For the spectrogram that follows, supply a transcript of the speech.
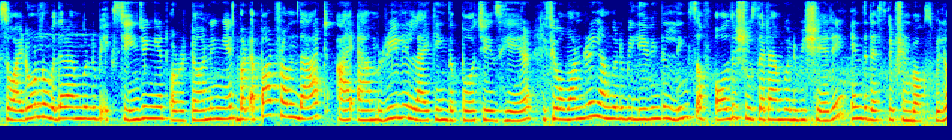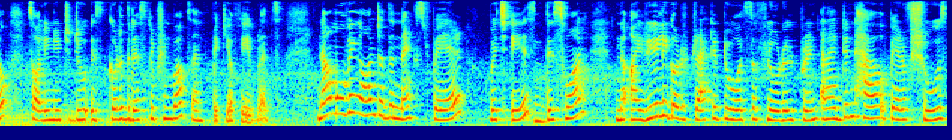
So i don't know whether i'm going going to be exchanging it or returning it. But apart from that I am really liking the purchase here. If you're wondering I'm going to be leaving the links of all the shoes that I'm going to be sharing in the description box below. So all you need to do is go to the description box and pick your favorites. Now moving on to the next pair which is this one. Now I really got attracted towards the floral print and I didn't have a pair of shoes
